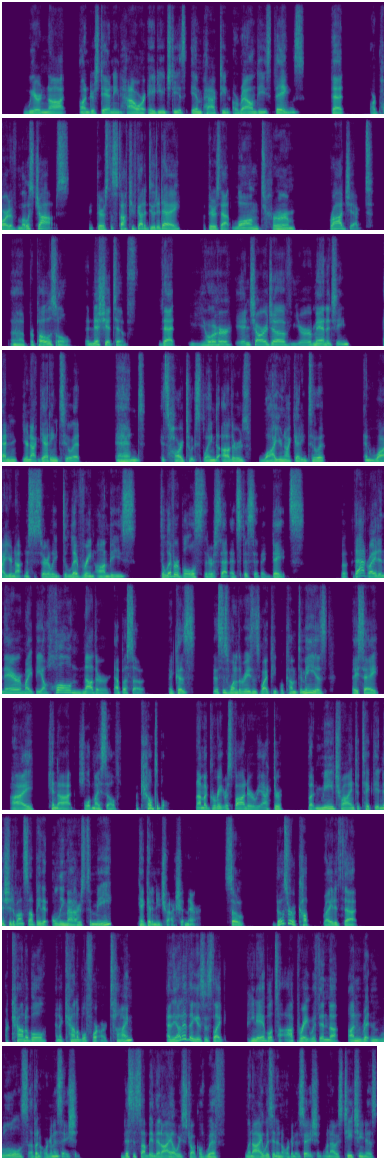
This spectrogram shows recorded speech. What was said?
We're not understanding how our ADHD is impacting around these things that are part of most jobs. There's the stuff you've got to do today, but there's that long term project uh, proposal, initiative that you're in charge of, you're managing, and you're not getting to it. And it's hard to explain to others why you're not getting to it and why you're not necessarily delivering on these deliverables that are set at specific dates. But that right in there might be a whole nother episode because this is one of the reasons why people come to me is they say, I cannot hold myself accountable. I'm a great responder, reactor, but me trying to take the initiative on something that only matters to me can't get any traction there. So those are a couple, right? It's that accountable and accountable for our time. And the other thing is just like being able to operate within the unwritten rules of an organization. This is something that I always struggled with when I was in an organization, when I was teaching, is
